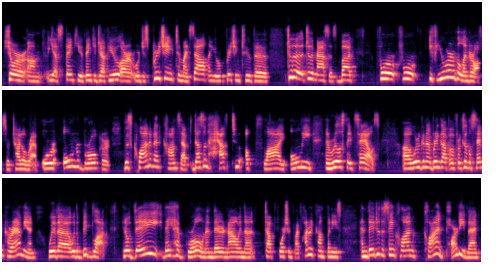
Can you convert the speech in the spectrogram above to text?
Sure. Um, yes. Thank you. Thank you, Jeff. You are we're just preaching to myself, and you're preaching to the to the to the masses. But for for if you're the lender officer, title rep, or owner broker, this client event concept doesn't have to apply only in real estate sales. Uh, we're gonna bring up, uh, for example, Sam Karamian with a uh, with a big block. You know, they they have grown and they're now in the top Fortune 500 companies, and they do the same client client party event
